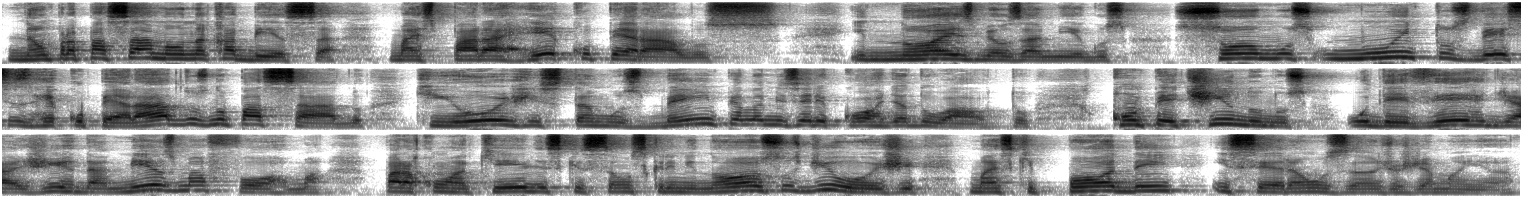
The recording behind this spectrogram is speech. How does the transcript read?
não para passar a mão na cabeça, mas para recuperá-los. E nós, meus amigos, somos muitos desses recuperados no passado, que hoje estamos bem pela misericórdia do alto, competindo-nos o dever de agir da mesma forma para com aqueles que são os criminosos de hoje, mas que podem e serão os anjos de amanhã.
